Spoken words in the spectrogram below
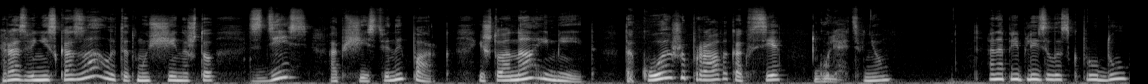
Разве не сказал этот мужчина, что здесь общественный парк, и что она имеет такое же право, как все, гулять в нем? Она приблизилась к пруду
